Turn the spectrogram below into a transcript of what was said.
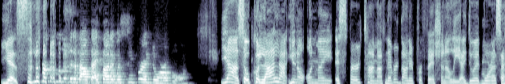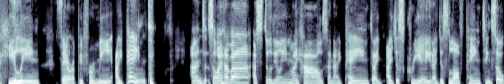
Yes. Can you talk a little bit about that? I thought it was super adorable. Yeah, so Kolala, you know, on my spare time, I've never done it professionally. I do it more as a healing therapy for me. I paint. And so I have a, a studio in my house and I paint. I, I just create. I just love painting. So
